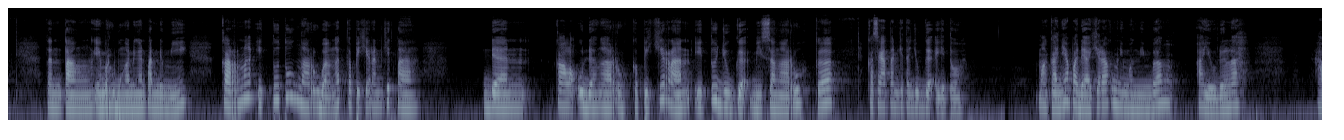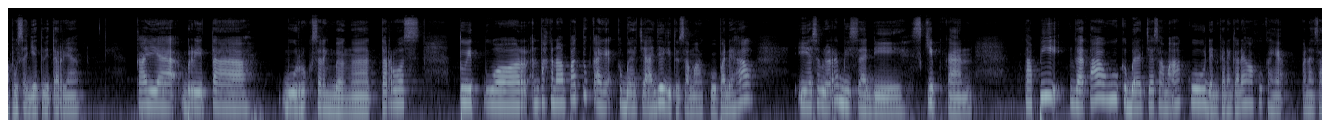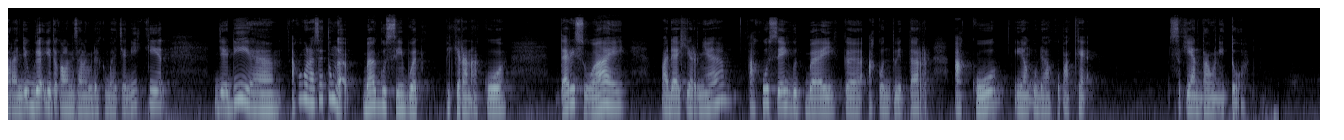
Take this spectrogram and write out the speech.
tentang yang berhubungan dengan pandemi, karena itu tuh ngaruh banget ke pikiran kita. Dan kalau udah ngaruh ke pikiran, itu juga bisa ngaruh ke kesehatan kita juga gitu. Makanya pada akhirnya aku menimbang-nimbang ah ya udahlah hapus aja twitternya kayak berita buruk sering banget terus tweet war entah kenapa tuh kayak kebaca aja gitu sama aku. Padahal ya sebenarnya bisa di skip kan. Tapi nggak tahu kebaca sama aku. Dan kadang-kadang aku kayak penasaran juga gitu kalau misalnya udah kebaca dikit. Jadi ya aku ngerasa tuh nggak bagus sih buat pikiran aku. That is pada akhirnya aku say goodbye ke akun Twitter aku yang udah aku pakai sekian tahun itu.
